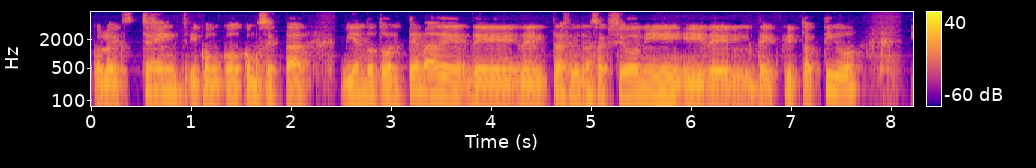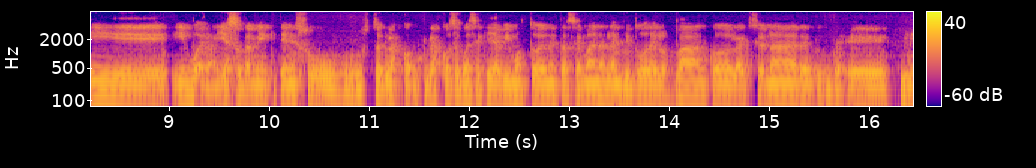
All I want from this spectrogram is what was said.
con los exchange y cómo, cómo, cómo se está viendo todo el tema de, de- del tráfico de transacción y, y del, del criptoactivo Y, y bueno, y eso también que tiene sus las, co- las consecuencias que ya vimos todo en esta semana, la Mm. actitud de los bancos, la accionar el- eh, Mm.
